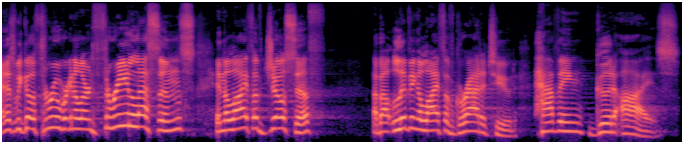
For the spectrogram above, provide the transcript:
And as we go through, we're going to learn three lessons in the life of Joseph about living a life of gratitude, having good eyes.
